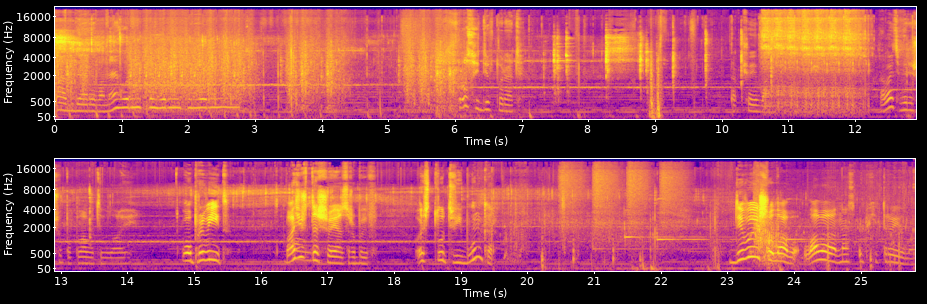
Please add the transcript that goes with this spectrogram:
Так, дерева не горіть, не горіть, не горіть. Просто йди вперед. Так, що Іван? Давайте вирішу поплавати в лаві. О, привіт! Бачиш те, що я зробив? Ось тут твій бункер. Диви, що лава. Лава нас обхитрила.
